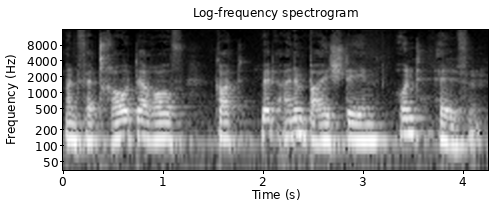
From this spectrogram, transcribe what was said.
man vertraut darauf, Gott wird einem beistehen und helfen.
